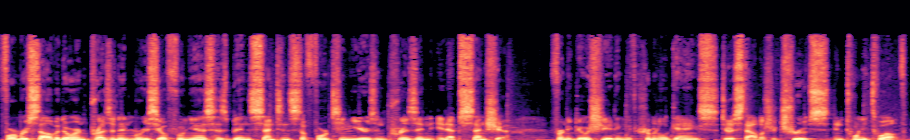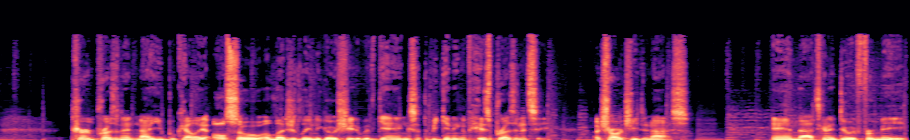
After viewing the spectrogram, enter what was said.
Former Salvadoran President Mauricio Funes has been sentenced to 14 years in prison in absentia for negotiating with criminal gangs to establish a truce in 2012. Current President Nayib Bukele also allegedly negotiated with gangs at the beginning of his presidency, a charge he denies. And that's going to do it for me.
